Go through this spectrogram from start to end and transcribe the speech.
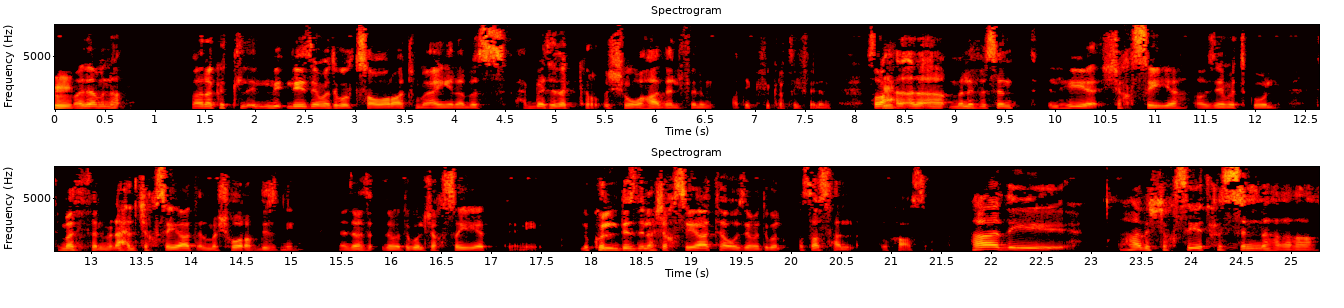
ما دام انها فأنا كنت لي زي ما تقول تصورات معينة بس حبيت أذكر إيش هو هذا الفيلم. أعطيك فكرة الفيلم. صراحة مم. أنا Maleficent اللي هي شخصية أو زي ما تقول تمثل من أحد الشخصيات المشهورة في ديزني. يعني زي ما زي ما تقول شخصية يعني لكل ديزني لها شخصياتها وزي ما تقول قصصها الخاصة. هذه هذه الشخصية تحس انها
